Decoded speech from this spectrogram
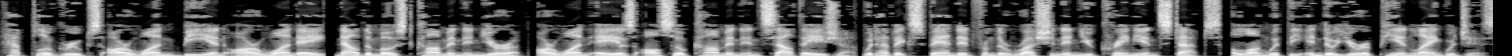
haplogroups R1b and R1a, now the most common in Europe R1a is also common in South Asia would have expanded from the Russian and Ukrainian steppes, along with the Indo-European languages.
